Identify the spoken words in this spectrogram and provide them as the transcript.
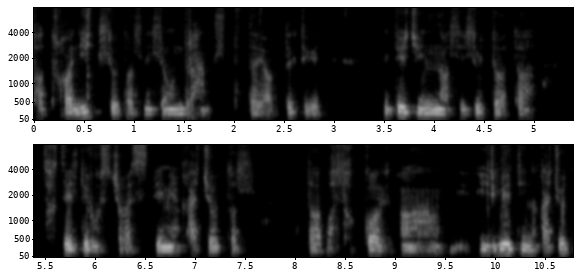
тодорхой нийтлүүд бол нэлээд өндөр хандлттай явдаг. Тэгээд мэдээж энэ нь бол илүүтэй одоо зах зээл дээр үсэж байгаа системийн гажууд бол одоо болохгүй эргээд энэ гажууд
